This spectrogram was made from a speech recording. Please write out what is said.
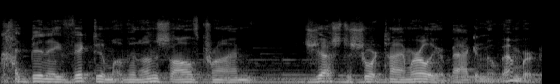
had been a victim of an unsolved crime just a short time earlier, back in November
